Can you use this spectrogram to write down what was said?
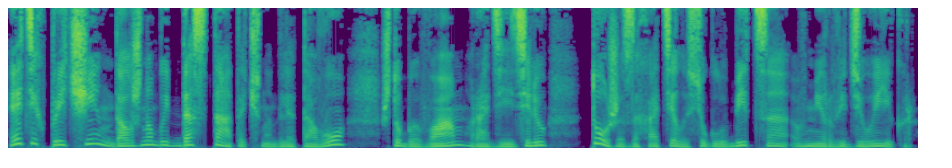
Этих причин должно быть достаточно для того, чтобы вам, родителю, тоже захотелось углубиться в мир видеоигр.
